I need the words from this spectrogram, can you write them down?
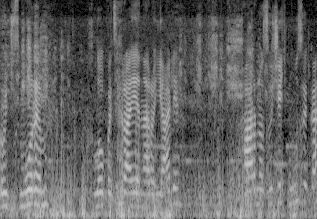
Поруч з морем хлопець грає на роялі. Гарно звучить музика.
